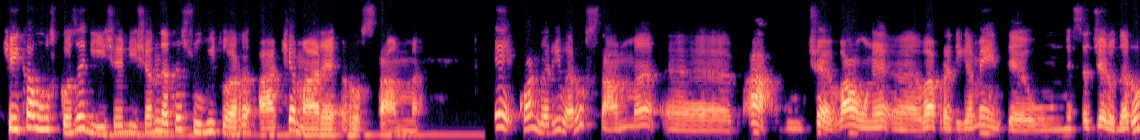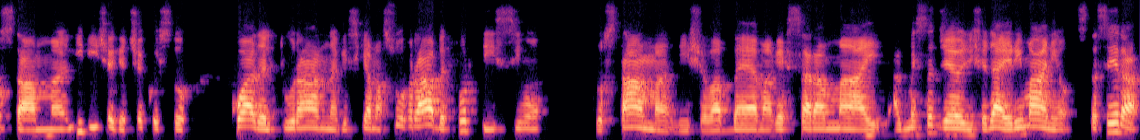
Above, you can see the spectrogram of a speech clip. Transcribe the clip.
Keikavus cosa dice? Dice andate subito a, a chiamare Rostam. E quando arriva Rostam, eh, ah, cioè va, un, eh, va praticamente un messaggero da Rostam, gli dice che c'è questo qua del Turan che si chiama Sohrab è fortissimo. Lo Stam dice vabbè ma che sarà mai? Al messaggero dice dai rimani stasera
